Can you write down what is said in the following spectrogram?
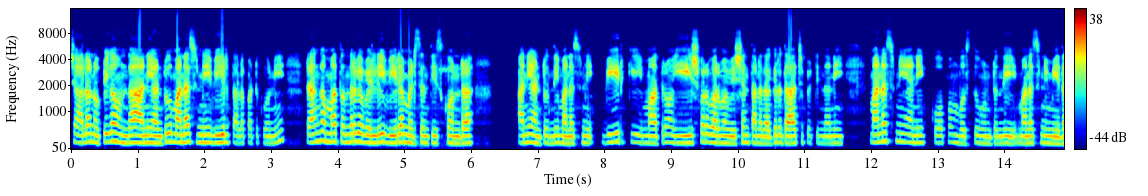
చాలా నొప్పిగా ఉందా అని అంటూ మనసుని వీరు తల పట్టుకొని రంగమ్మ తొందరగా వెళ్ళి వీర మెడిసిన్ తీసుకోనరా అని అంటుంది మనసుని వీరికి మాత్రం ఈ ఈశ్వరవర్మ విషయం తన దగ్గర దాచిపెట్టిందని మనసుని అని కోపం వస్తూ ఉంటుంది మనసుని మీద.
